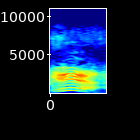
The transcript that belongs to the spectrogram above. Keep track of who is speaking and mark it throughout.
Speaker 1: Yeah.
